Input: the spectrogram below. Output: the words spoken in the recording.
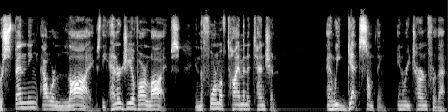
we're spending our lives, the energy of our lives, in the form of time and attention. And we get something in return for that.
